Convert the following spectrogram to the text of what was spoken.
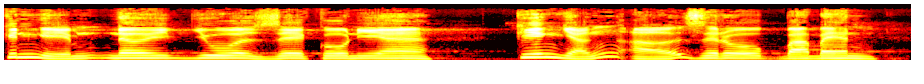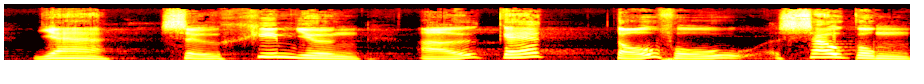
kinh nghiệm nơi vua Zeconia, kiên nhẫn ở Zerubbabel và sự khiêm nhường ở các tổ phụ sau cùng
